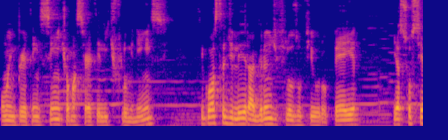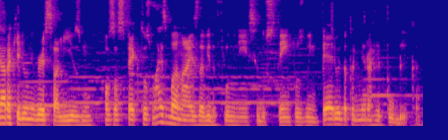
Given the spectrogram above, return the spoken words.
Homem pertencente a uma certa elite fluminense, que gosta de ler a grande filosofia europeia e associar aquele universalismo aos aspectos mais banais da vida fluminense dos tempos do Império e da Primeira República.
